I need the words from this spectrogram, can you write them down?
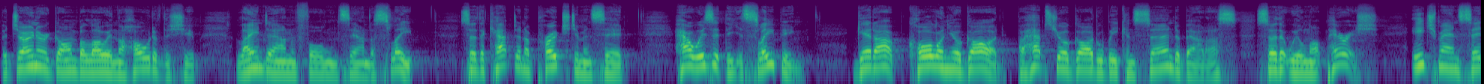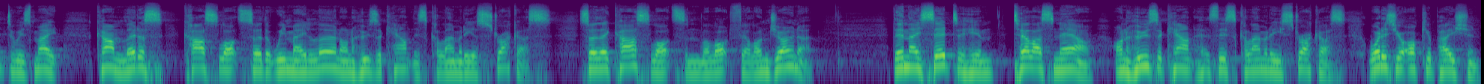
But Jonah had gone below in the hold of the ship, lain down and fallen sound asleep. So the captain approached him and said, How is it that you're sleeping? Get up, call on your God. Perhaps your God will be concerned about us so that we'll not perish. Each man said to his mate, Come, let us cast lots so that we may learn on whose account this calamity has struck us. So they cast lots, and the lot fell on Jonah. Then they said to him, Tell us now, on whose account has this calamity struck us? What is your occupation?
